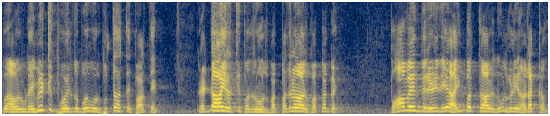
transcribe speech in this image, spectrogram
அவருடைய வீட்டுக்கு போயிருந்த போது ஒரு புத்தகத்தை பார்த்தேன். ரெண்டாயிரத்தி பதினோரு பக் பதினாறு பக்கங்கள். பாவேந்தர் எழுதிய ஐம்பத்தாறு நூல்களின் அடக்கம்.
